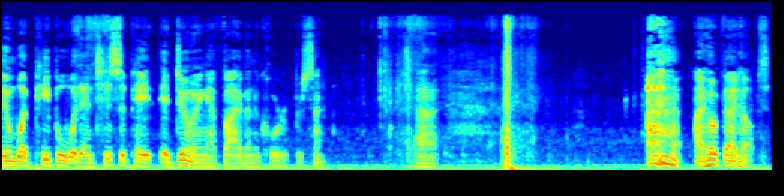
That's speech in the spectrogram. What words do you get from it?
than what people would anticipate it doing at five and a quarter percent. Uh, I hope that helps.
